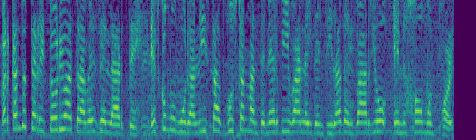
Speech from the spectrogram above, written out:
Marcando territorio a través del arte, es como muralistas buscan mantener viva la identidad del barrio en Hammond Park,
